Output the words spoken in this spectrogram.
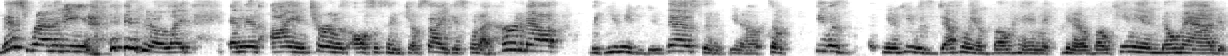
this remedy, you know, like, and then I in turn was also saying, Josiah, guess what I heard about? Like, you need to do this. And, you know, so he was, you know, he was definitely a bohemian, you know, bohemian nomad,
